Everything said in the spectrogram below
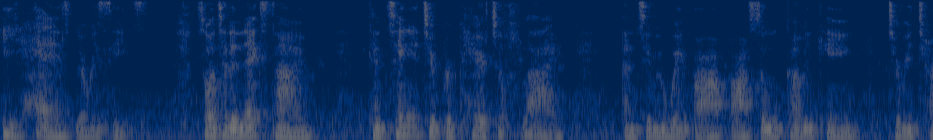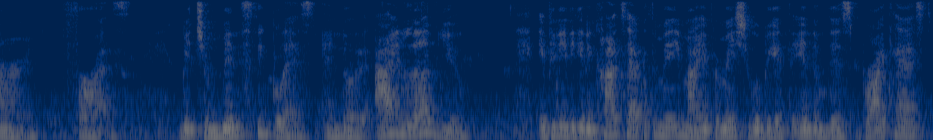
He has the receipts. So until the next time, continue to prepare to fly until we wait for our far soon coming King to return for us. Be tremendously blessed and know that I love you. If you need to get in contact with me, my information will be at the end of this broadcast.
